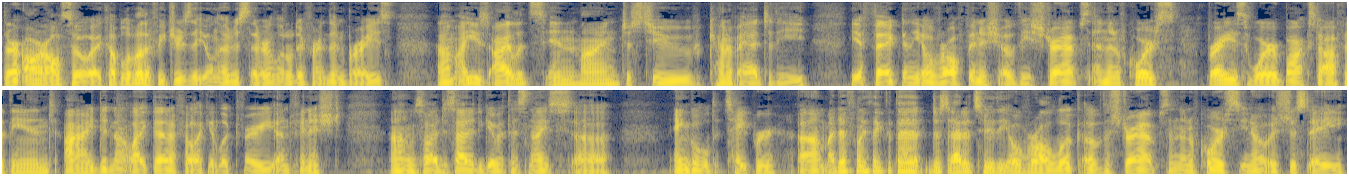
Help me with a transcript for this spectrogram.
There are also a couple of other features that you'll notice that are a little different than Bray's. Um, I used eyelets in mine just to kind of add to the the effect and the overall finish of these straps. And then, of course, Bray's were boxed off at the end. I did not like that. I felt like it looked very unfinished. Um, so I decided to give it this nice uh, angled taper. Um, I definitely think that that just added to the overall look of the straps. And then, of course, you know, it's just a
